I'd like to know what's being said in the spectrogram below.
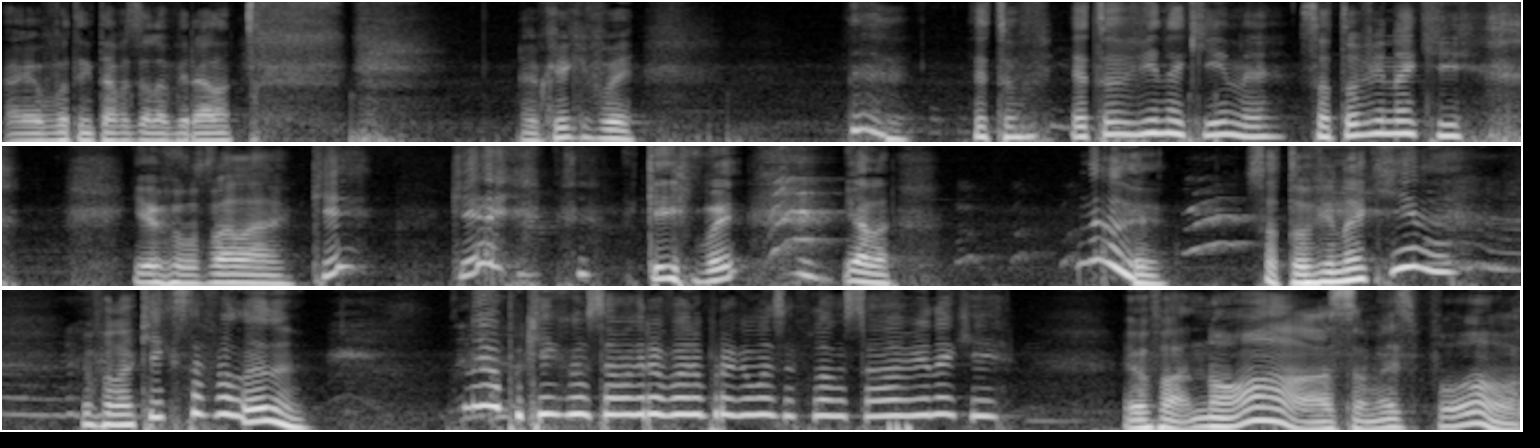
Aí eu vou tentar fazer ela virar ela. Aí o que que foi? "Ah, Eu tô, eu tô vindo aqui, né? Só tô vindo aqui. E eu vou falar, que? Que? Que que foi? E ela, não, eu só tô vindo aqui, né? Eu falo, o que que você tá falando? Não, por que que eu estava gravando o programa? Você falou que você estava vindo aqui. Eu falo, nossa, mas pô,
